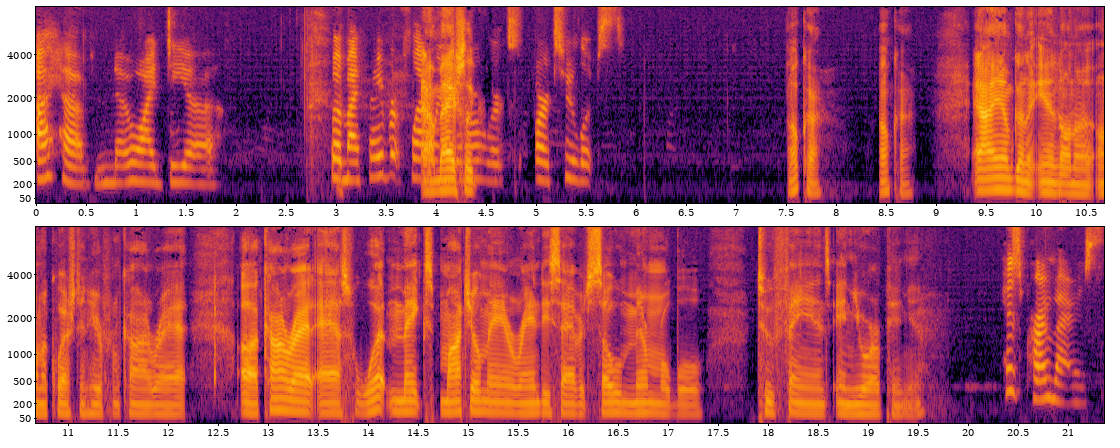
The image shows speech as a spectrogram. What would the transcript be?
I have no idea. But my favorite flower I'm actually- are, are tulips. Okay, okay. And I am going to end on a on a question here from Conrad. Uh, Conrad asks, "What makes Macho Man Randy Savage so memorable to fans in your opinion? His promos,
